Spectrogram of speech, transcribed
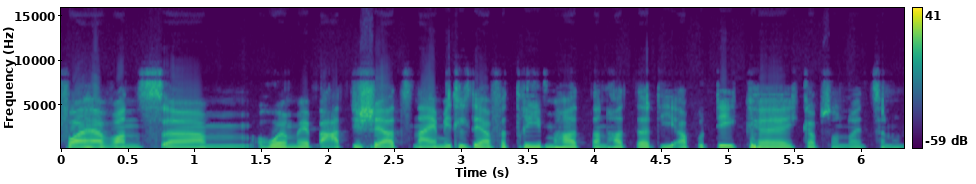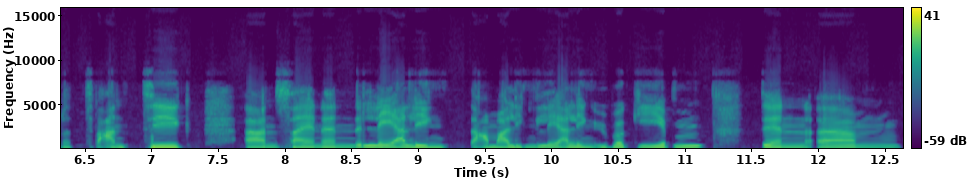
vorher waren es ähm, homöopathische Arzneimittel, die er vertrieben hat. Dann hat er die Apotheke, ich glaube so 1920, an seinen Lehrling, damaligen Lehrling übergeben, den ähm,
